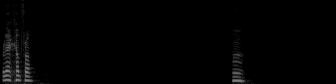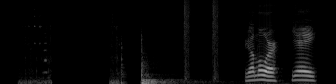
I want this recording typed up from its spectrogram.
Where did that come from? Hmm. We got more. Yay.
